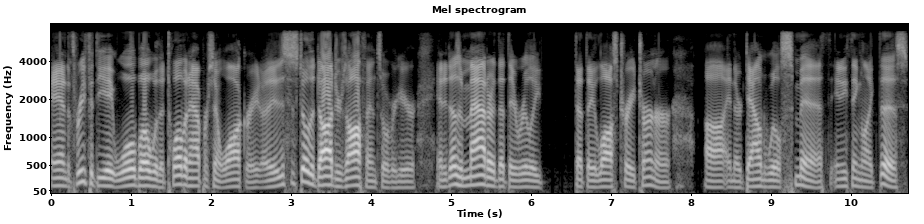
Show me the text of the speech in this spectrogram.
And a 358 Woba with a 12.5% walk rate. Uh, this is still the Dodgers offense over here, and it doesn't matter that they really that they lost Trea Turner uh, and they're down Will Smith, anything like this.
